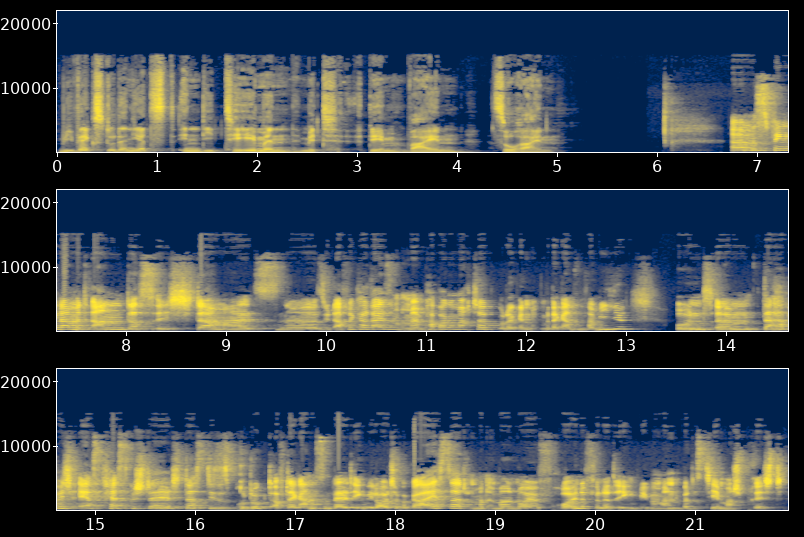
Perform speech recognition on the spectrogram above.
Wie wächst du denn jetzt in die Themen mit dem Wein so rein? Ähm, es fing damit an, dass ich damals eine Südafrika-Reise mit meinem Papa gemacht habe oder mit der ganzen Familie. Und ähm, da habe ich erst festgestellt, dass dieses Produkt auf der ganzen Welt irgendwie Leute begeistert und man immer neue Freunde findet irgendwie, wenn man über das Thema spricht.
